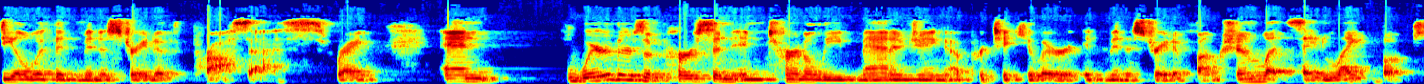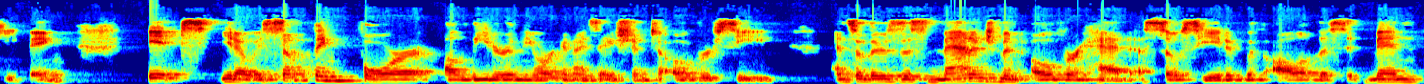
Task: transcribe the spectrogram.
deal with administrative process, right? And where there's a person internally managing a particular administrative function, let's say like bookkeeping, it, you know, is something for a leader in the organization to oversee. And so there's this management overhead associated with all of this admin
